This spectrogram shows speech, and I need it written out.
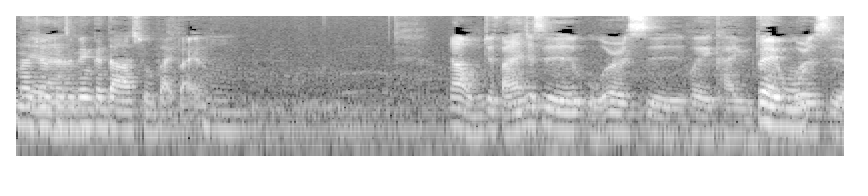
那就跟这边跟大家说拜拜了。那我们就反正就是五二四会开对五二四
